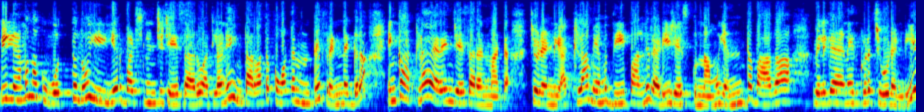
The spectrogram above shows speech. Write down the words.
వీళ్ళేమో నాకు ఒత్తులు ఈ ఇయర్ బడ్స్ నుంచి చేశారు. అట్లానే ఇంక తర్వాత కాటన్ ఉంటే ఫ్రెండ్ దగ్గర ఇంకా అట్లా అరేంజ్ చేశారనమాట చూడండి అట్లా మేము దీపాలని రెడీ చేసుకున్నాము. ఎంత బాగా వెలిగాయి అనేది కూడా చూడండి.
